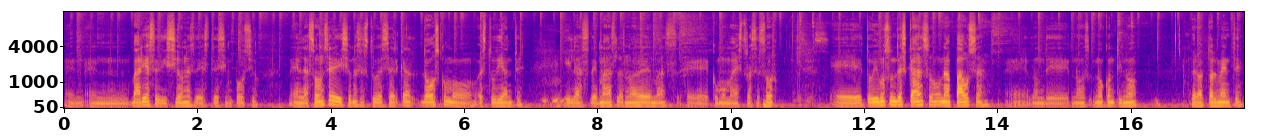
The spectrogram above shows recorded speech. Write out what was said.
en, varias ediciones de este simposio. En las 11 ediciones estuve cerca, dos como estudiante y las demás, las nueve demás, eh, como maestro asesor. Eh, tuvimos un descanso, una pausa, donde no, no continuó, pero actualmente,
